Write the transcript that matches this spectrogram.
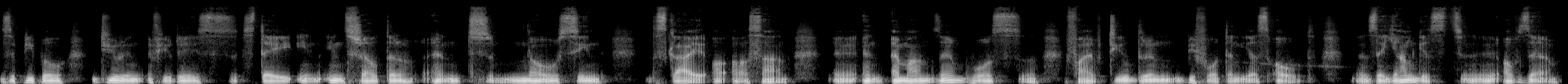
the people during a few days stay in, in shelter and no scene the sky or, or sun. Uh, and among them was uh, five children before 10 years old. Uh, the youngest uh, of them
